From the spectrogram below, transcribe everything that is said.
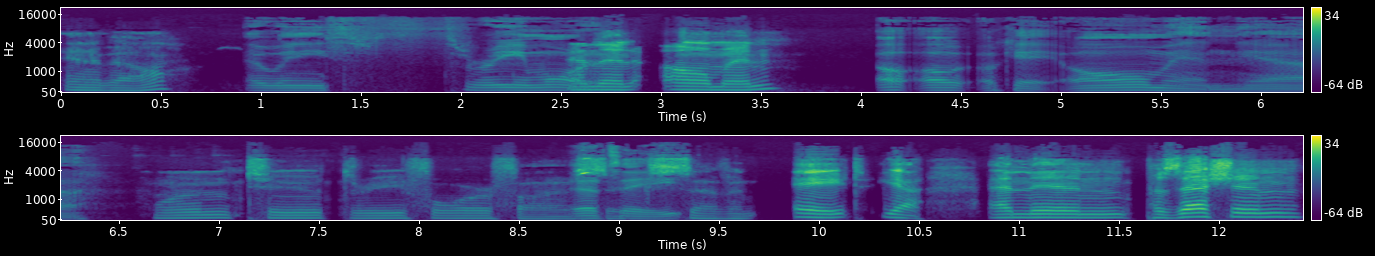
Annabelle, and we need three more. and then Omen. oh, oh, okay, Omen, yeah. One, two, three, four, five, That's six, eight. seven, eight. Yeah, and then Possession,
